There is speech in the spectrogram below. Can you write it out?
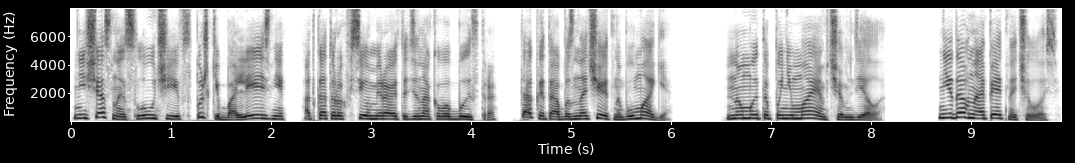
несчастные случаи, вспышки болезни, от которых все умирают одинаково быстро. Так это обозначают на бумаге. Но мы-то понимаем, в чем дело. Недавно опять началось.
